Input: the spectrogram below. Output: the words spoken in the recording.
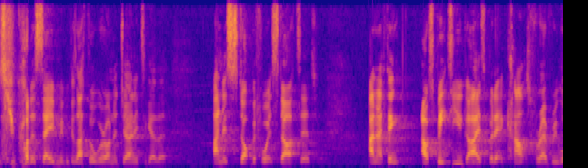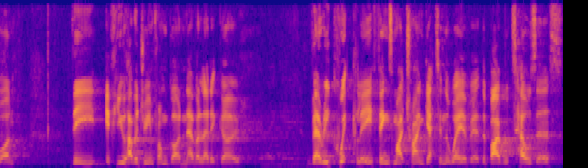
you've got to save me because I thought we were on a journey together and it stopped before it started. And I think I'll speak to you guys, but it counts for everyone. The if you have a dream from God, never let it go. Very quickly, things might try and get in the way of it. The Bible tells us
